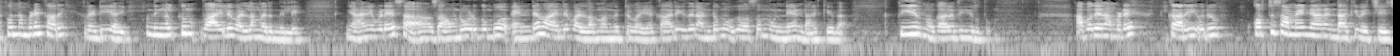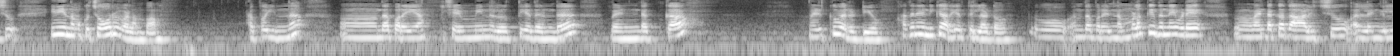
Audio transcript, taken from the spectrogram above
അപ്പോൾ നമ്മുടെ കറി റെഡിയായി. നിങ്ങൾക്കും വായിൽ വെള്ളം വരുന്നില്ലേ? ഞാനിവിടെ സൗണ്ട് കൊടുക്കുമ്പോൾ എന്റെ വായിൽ വെള്ളം വന്നിട്ട് വയ്യ. കാര്യം ഇത് രണ്ട് ദിവസം മുന്നേ ഉണ്ടാക്കിയതാ. തീർന്നു കറി തീർന്നു അപ്പോൾ അതേ നമ്മുടെ കറി ഒരു കുറച്ച് സമയം ഞാൻ ഉണ്ടാക്കി വെച്ചേച്ചു. ഇനി നമുക്ക് ചോറ് വിളമ്പാം. അപ്പോൾ ഇന്ന് എന്താ പറയുക ചെമ്മീൻ ഉലർത്തിയതുണ്ട്. വെണ്ടക്ക മെഴുക്ക് വരട്ടിയോ? അതിനെനിക്കറിയത്തില്ല കേട്ടോ ഇപ്പോൾ എന്താ പറയുക നമ്മളൊക്കെ ഇതിനെ ഇവിടെ വെണ്ടക്ക താളിച്ചു അല്ലെങ്കിൽ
